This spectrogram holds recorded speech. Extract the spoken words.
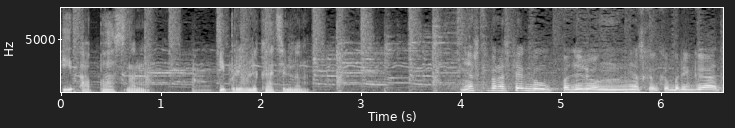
и опасным, и привлекательным. Невский проспект был поделен на несколько бригад.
